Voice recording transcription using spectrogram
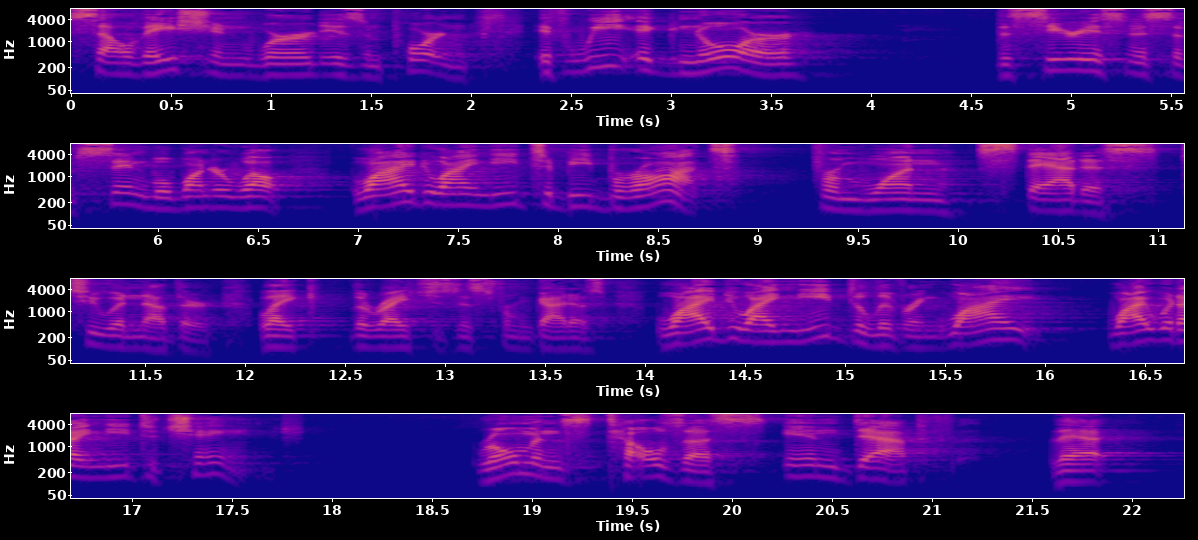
salvation word is important. If we ignore the seriousness of sin, we'll wonder, well, why do I need to be brought from one status to another, like the righteousness from God does. Why do I need delivering? Why, why would I need to change? Romans tells us in depth that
